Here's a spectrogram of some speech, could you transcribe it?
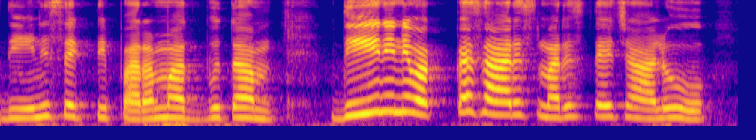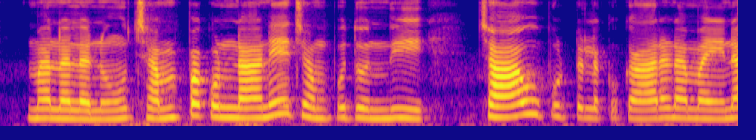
దీని శక్తి పరమ అద్భుతం. దీనిని ఒక్కసారి స్మరిస్తే చాలు మనలను చంపకుండానే చంపుతుంది. చావు పుట్టులకు కారణమైన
